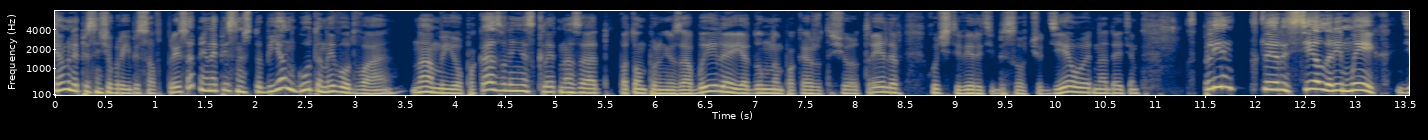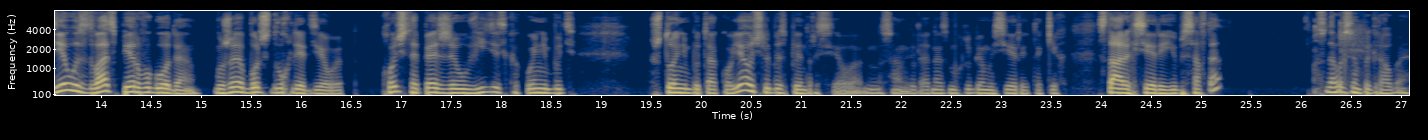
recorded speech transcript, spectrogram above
мне написано еще про Ubisoft? Про Ubisoft мне написано, что Beyond Good and Evil 2. Нам ее показывали несколько лет назад, потом про нее забыли. Я думаю, нам покажут еще трейлер. Хочется верить, Ubisoft что делает над этим. Splinter Cell ремейк делают с 21 года. Уже больше двух лет делают. Хочется, опять же, увидеть какой-нибудь что-нибудь такое. Я очень люблю Splinter Cell, на самом деле. Одна из моих любимых серий, таких старых серий Ubisoft. С удовольствием поиграл бы.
